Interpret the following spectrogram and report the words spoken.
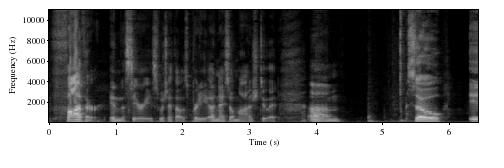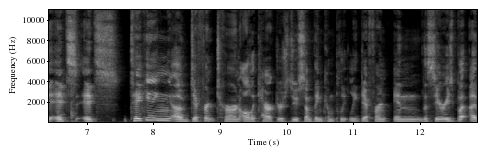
father in the series, which I thought was pretty a nice homage to it. Um, so it's it's taking a different turn. All the characters do something completely different in the series but uh,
